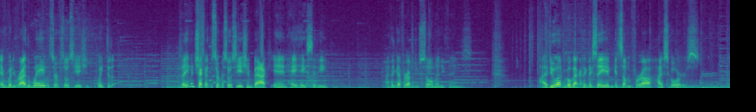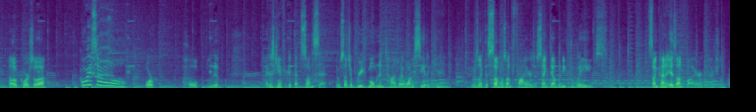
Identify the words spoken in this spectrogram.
Everybody, ride the wave of Surf Association. Wait, did I, did I even check out the Surf Association back in Heahea City? I think I forgot to do so many things. I do have to go back. I think they say you can get something for uh, high scores. Hello, Corsola. Corso! Or Pulp Lip. I just can't forget that sunset. It was such a brief moment in time, but I want to see it again. It was like the sun was on fire as it sank down beneath the waves. The sun kind of is on fire, actually.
